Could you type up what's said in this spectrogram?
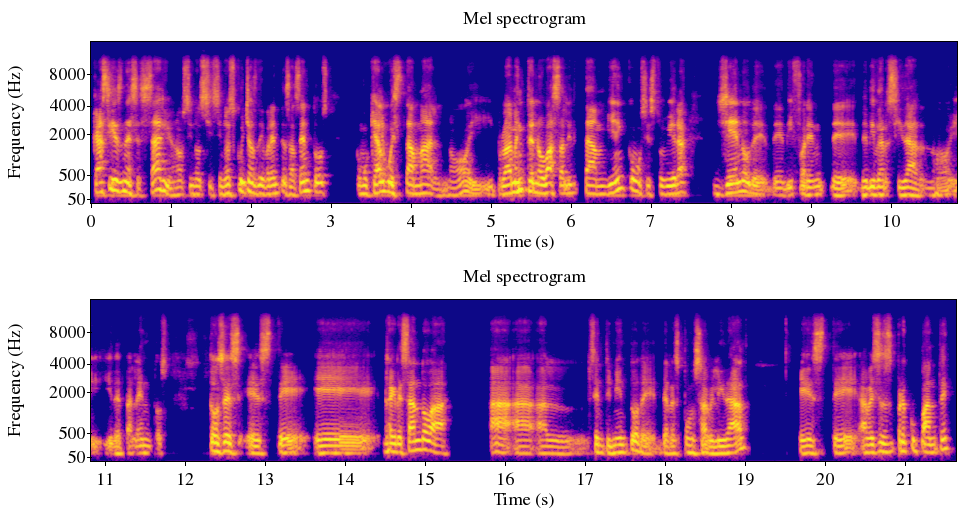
Casi es necesario, ¿no? Si no, si, no escuchas diferentes acentos, como que algo está mal, ¿no? Y, probablemente no va a salir tan bien como si estuviera lleno de, de, de, diversidad, ¿no? Y, de talentos. Entonces, este, eh, regresando a, al sentimiento de, responsabilidad, este, a veces es preocupante,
